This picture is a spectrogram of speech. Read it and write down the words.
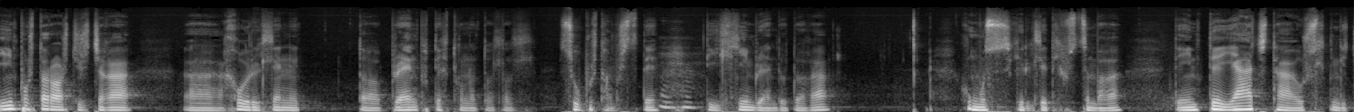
импортоор орж ирж байгаа ахуй хэрэглээнүүд одоо брэнд бүтээгдэхүүнүүд бол супер том шүү дээ. Дэлхийн брэндүүд байгаа. Хүмүүс хэрэглээд хөвчсөн байгаа. Тэгээ энтэй яаж та өрсөлдөн гэж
